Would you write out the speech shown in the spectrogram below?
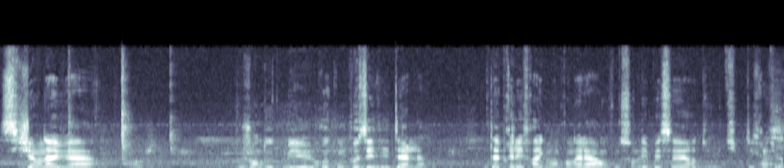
si jamais on arrive à, j'en doute, mais recomposer des dalles d'après les fragments qu'on a là en fonction de l'épaisseur, du type d'écriture.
